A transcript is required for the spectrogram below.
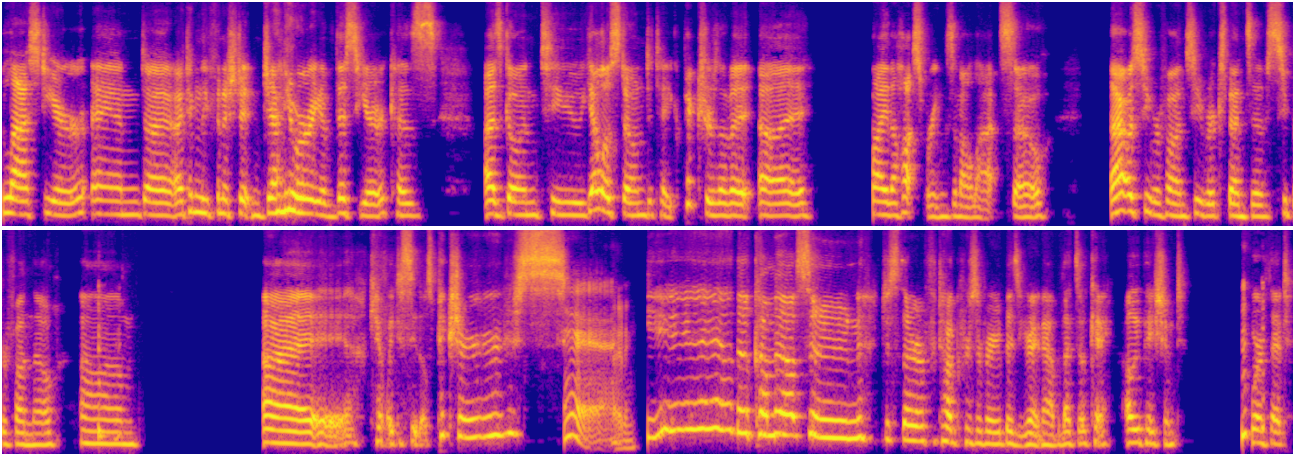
last year and uh, I technically finished it in January of this year cuz I was going to Yellowstone to take pictures of it uh by the hot springs and all that. So that was super fun, super expensive, super fun though. Um I can't wait to see those pictures. Yeah. Exciting. Yeah, they'll come out soon. Just their photographers are very busy right now, but that's okay. I'll be patient. Worth it.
